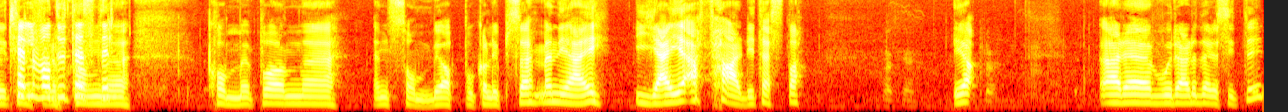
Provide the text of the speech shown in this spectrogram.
fortell hva du tester. Eh, kommer på en, en zombie-apokalypse. Men jeg, jeg er ferdig testa. Ja. Er det, hvor er det dere sitter?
